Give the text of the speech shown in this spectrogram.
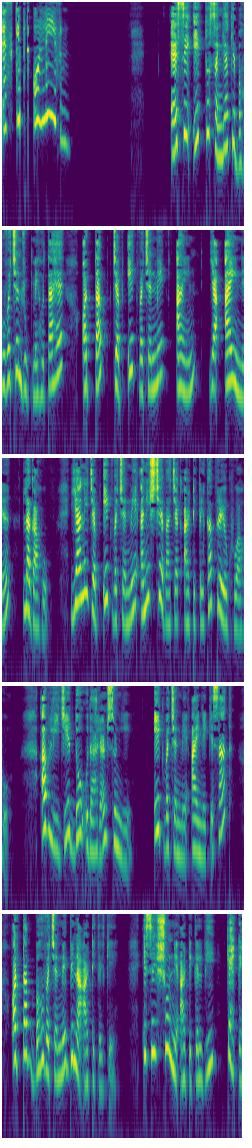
Es gibt Oliven. ऐसे एक तो संज्ञा के बहुवचन रूप में होता है और तब जब एक वचन में आइन या आइन लगा हो यानी जब एक वचन में अनिश्चयवाचक आर्टिकल का प्रयोग हुआ हो अब लीजिए दो उदाहरण सुनिए एक वचन में आईने के साथ और तब बहुवचन में बिना आर्टिकल के इसे शून्य आर्टिकल भी कहते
